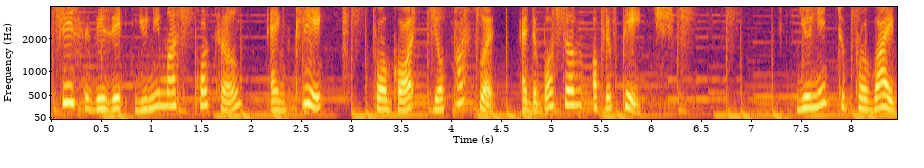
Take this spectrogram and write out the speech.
please visit Unimas portal and click forgot your password at the bottom of the page. You need to provide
